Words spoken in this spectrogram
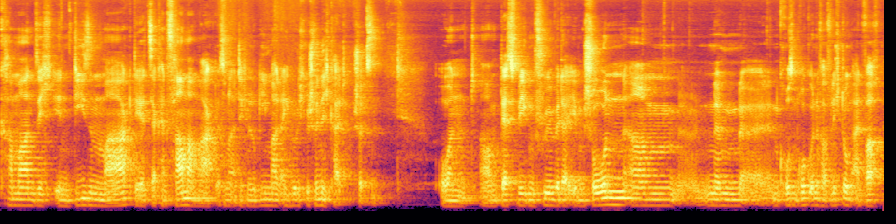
kann man sich in diesem Markt, der jetzt ja kein Pharmamarkt ist, sondern ein Technologiemarkt, eigentlich nur durch Geschwindigkeit schützen. Und ähm, deswegen fühlen wir da eben schon ähm, einen, äh, einen, großen Druck und eine Verpflichtung, einfach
